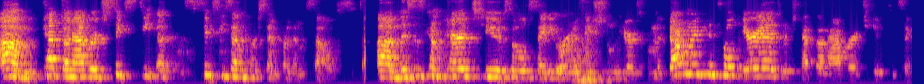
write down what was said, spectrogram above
um, kept on average 60, uh, 67% for themselves. Um, this is compared to civil society organization leaders from the government controlled areas, which kept on average 56%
